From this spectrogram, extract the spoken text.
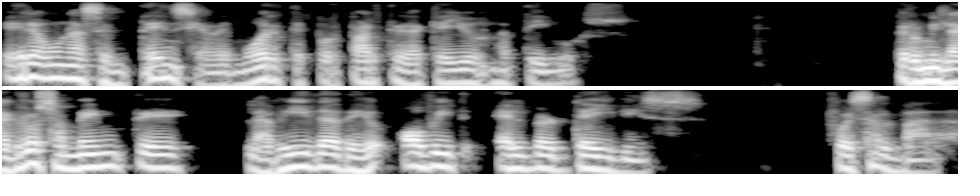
era una sentencia de muerte por parte de aquellos nativos. Pero milagrosamente la vida de Ovid Elbert Davis fue salvada.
